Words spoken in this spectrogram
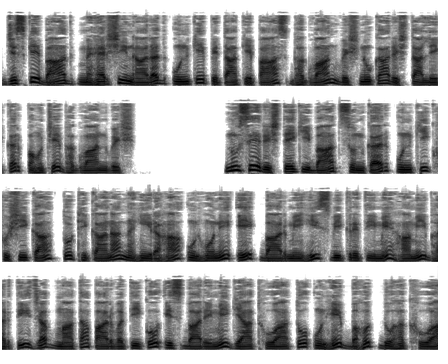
जिसके बाद महर्षि नारद उनके पिता के पास भगवान विष्णु का रिश्ता लेकर पहुँचे भगवान विष्णु से रिश्ते की बात सुनकर उनकी खुशी का तो ठिकाना नहीं रहा। उन्होंने एक बार में ही स्वीकृति में हामी भरती। जब माता पार्वती को इस बारे में ज्ञात हुआ तो उन्हें बहुत दुहक हुआ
